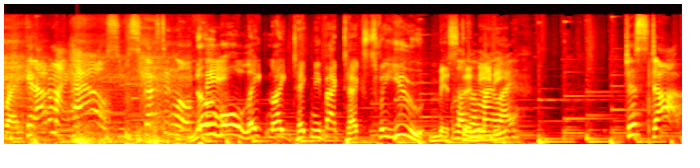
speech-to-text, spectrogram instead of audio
Brian, get out of my house, you disgusting little No thing. more late night take me back texts for you, Mr. Love of my Needy. life. Just stop.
